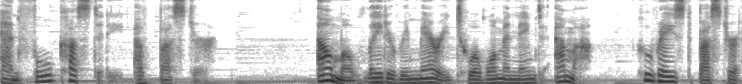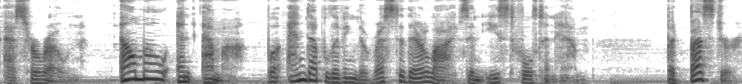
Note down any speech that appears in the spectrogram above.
and full custody of Buster. Elmo later remarried to a woman named Emma, who raised Buster as her own. Elmo and Emma will end up living the rest of their lives in East Fultonham, but Buster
